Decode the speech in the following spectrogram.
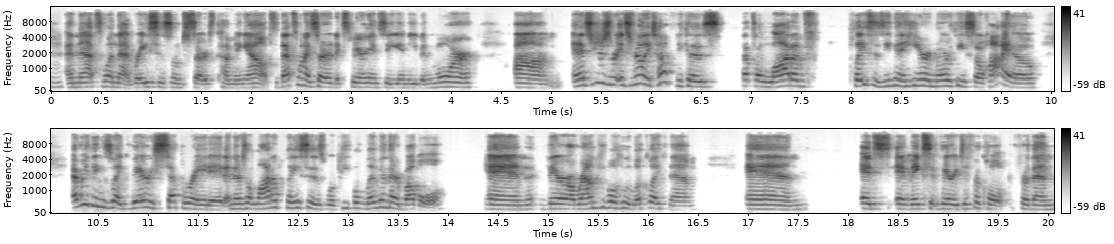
Mm-hmm. and that's when that racism starts coming out. So that's when i started experiencing it even more. Um, and it's just it's really tough because that's a lot of places, even here in Northeast Ohio, everything's like very separated, and there's a lot of places where people live in their bubble yeah. and they're around people who look like them, and it's it makes it very difficult for them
